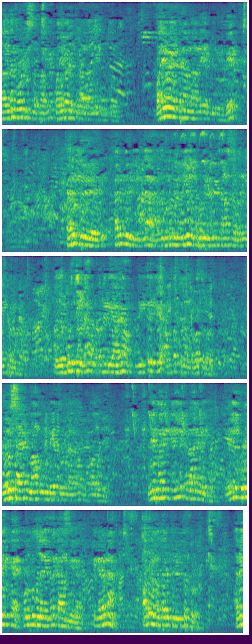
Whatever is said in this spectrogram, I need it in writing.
அதுதான் நோட்டீஸ்ல பாருங்க பயோ எத்தனால் ஆலை கொடுத்துருவோம் பயோ எத்தனால் ஆலை அப்படிங்கிறது கரும்பு கரும்பு இருக்கு இல்லைங்களா? அது கொண்டு வெளியில் வெளியில காசு வாங்கி பண்ணுவோம் அதை கொடுத்தீங்கன்னா உடனடியாக லிட்டருக்கு ஐம்பத்தி நாலு ரூபா தருவாங்க. விவசாயம் லாபமுடைய தொழிலாக மாறுது. இதே மாதிரி நெல்லுக்கு வேலை கிடைக்கும் நெல்லு கூட எங்க? கொள்முதல் நிலையத்தில் காசு கேட்கறாங்க கேட்கறேன்னா அதை நம்ம தடுத்து நிறுத்தப்படும். அதே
